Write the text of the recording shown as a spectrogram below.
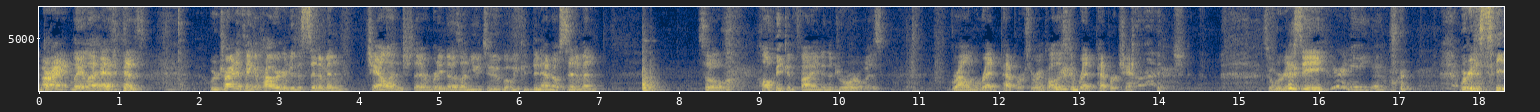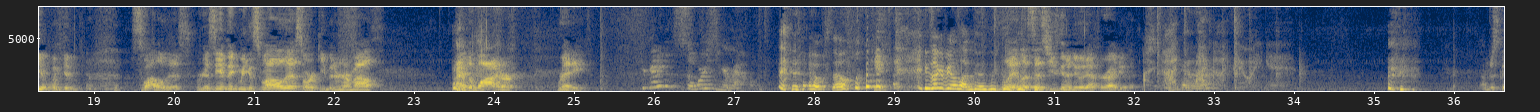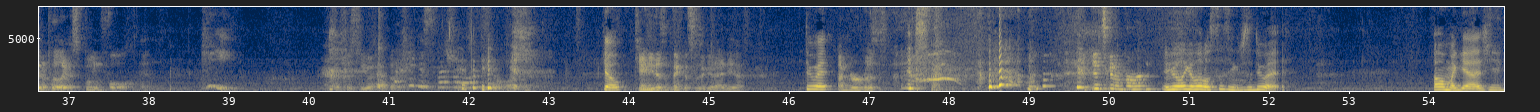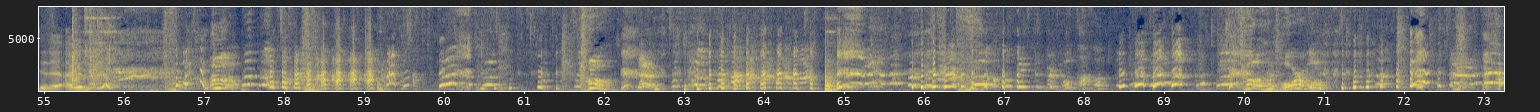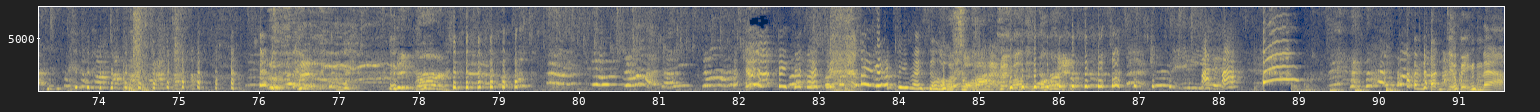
All right, Lyla has. We are trying to think of how we are gonna do the cinnamon challenge that everybody does on YouTube, but we could, didn't have no cinnamon. So all we could find in the drawer was ground red pepper. So we're gonna call this the red pepper challenge. So we're gonna see. You're an idiot. We're gonna see if we can swallow this. We're gonna see if we can swallow this or keep it in our mouth. I have the water ready. You're gonna get sores in your mouth. I hope so. He's not gonna be able to. Lyla says she's gonna do it after I do it. I'm not. Gonna- not doing it. I'm just gonna put like a spoonful in. Key. Let's just see what happens. I think it's special. Go. Candy doesn't think this is a good idea. Do it. I'm nervous. It's, It's gonna burn. you're like a little sissy. Just do it. Oh my gosh, you did it. I was. Oh, yeah. Oh, it's horrible. it burns. Stop! No, you stop! I'm gonna pee Oh, myself. it's so hot. My mouth is burning. You're an idiot. I'm not doing that.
